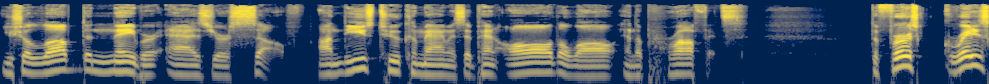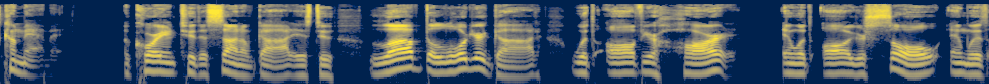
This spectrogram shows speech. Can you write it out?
You shall love the neighbor as yourself. On these two commandments depend all the law and the prophets. The first greatest commandment, according to the Son of God, is to love the Lord your God with all of your heart and with all your soul and with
